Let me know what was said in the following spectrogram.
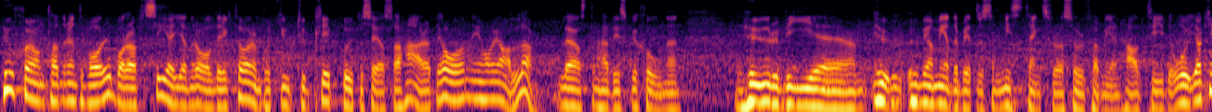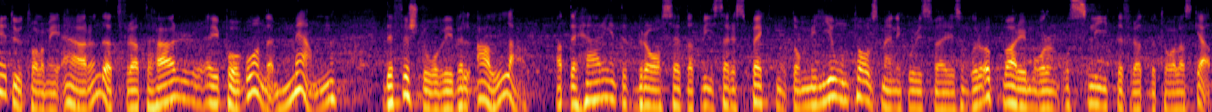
Hur skönt hade det inte varit bara att se generaldirektören på ett Youtube-klipp gå ut och säga så här att ja, ni har ju alla läst den här diskussionen hur vi, eh, hur, hur vi har medarbetare som misstänks för att surfa mer än halvtid. Och jag kan ju inte uttala mig i ärendet för att det här är ju pågående, men det förstår vi väl alla att det här är inte ett bra sätt att visa respekt mot de miljontals människor i Sverige som går upp varje morgon och sliter för att betala skatt.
